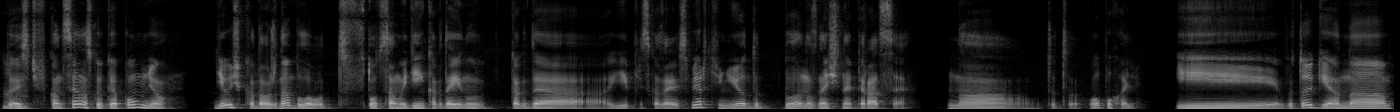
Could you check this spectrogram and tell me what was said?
То есть в конце, насколько я помню, девочка должна была вот в тот самый день, когда ей, ну, когда ей предсказали смерть, у нее была назначена операция на вот эту опухоль. И в итоге она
